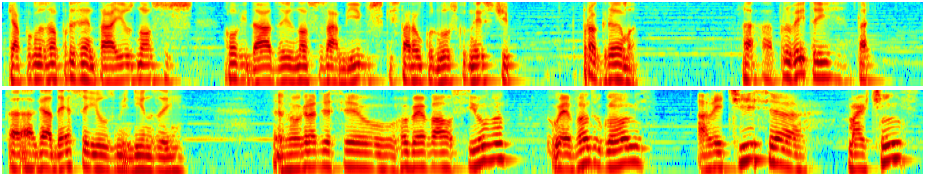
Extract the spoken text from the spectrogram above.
Daqui a pouco nós vamos apresentar aí os nossos convidados, aí, os nossos amigos que estarão conosco neste programa. Ah, aproveita aí, tá, ah, agradece aí os meninos aí. Eu vou agradecer o Roberval Silva, o Evandro Gomes, a Letícia Martins.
